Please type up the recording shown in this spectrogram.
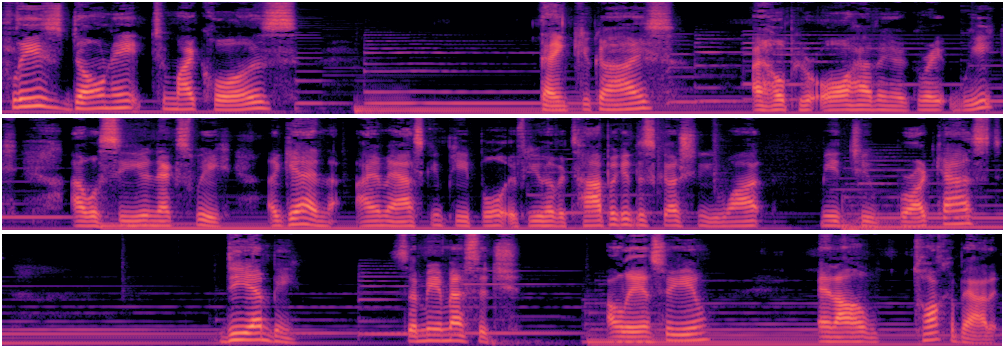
please donate to my cause. Thank you guys. I hope you're all having a great week. I will see you next week. Again, I am asking people if you have a topic of discussion you want me to broadcast, DM me, send me a message. I'll answer you and I'll talk about it.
